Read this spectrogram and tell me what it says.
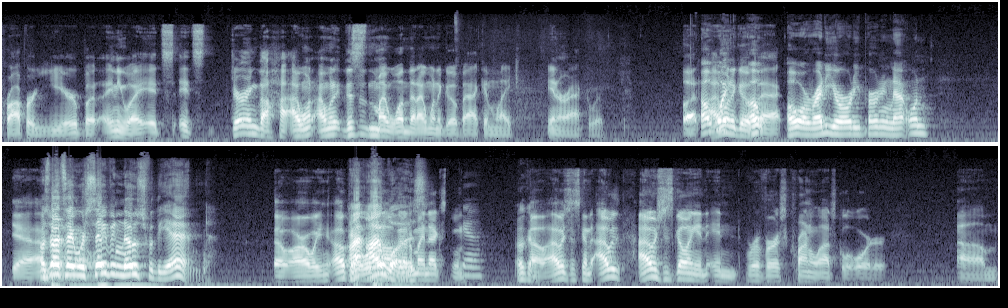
proper year, but anyway, it's it's during the. hi- I want. I want. This is my one that I want to go back and like interact with. But Oh, I want to go oh, back. Oh, already? You're already burning that one? Yeah. I was about to say, we're saving those for the end. Oh, are we? Okay. I- well, I I'll go to was. my next one. Yeah. Okay. Oh, I was just gonna. I was. I was just going in, in reverse chronological order. Um,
